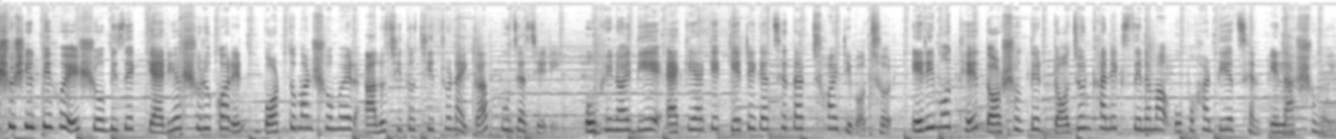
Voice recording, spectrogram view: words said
চিত্রশিল্পী হয়ে শোবিজে ক্যারিয়ার শুরু করেন বর্তমান সময়ের আলোচিত চিত্রনায়িকা পূজা চেরি। অভিনয় দিয়ে একে একে কেটে গেছে তার ছয়টি বছর। এরই মধ্যে দর্শকদের ডজন খানেক সিনেমা উপহার দিয়েছেন এ সময়।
